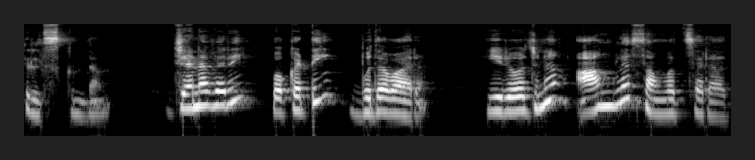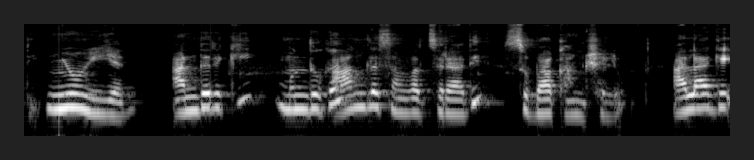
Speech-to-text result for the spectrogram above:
తెలుసుకుందాం. జనవరి ఒకటి బుధవారం. ఈ రోజున ఆంగ్ల సంవత్సరాది. New year. అందరికీ ముందుగా ఆంగ్ల సంవత్సరాది శుభాకాంక్షలు. అలాగే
